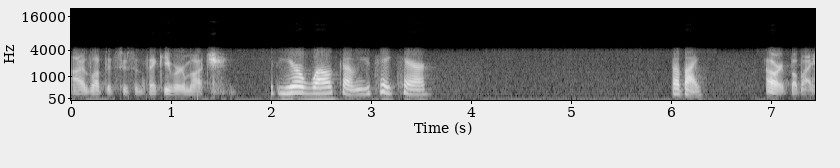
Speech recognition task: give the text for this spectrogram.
I love it, Susan. Thank you very much. You're welcome. You take care. Bye bye. All right, bye bye.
